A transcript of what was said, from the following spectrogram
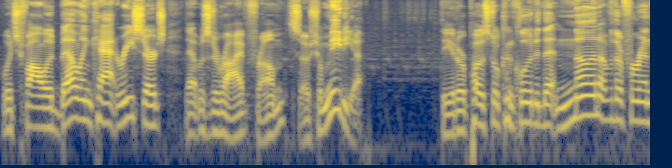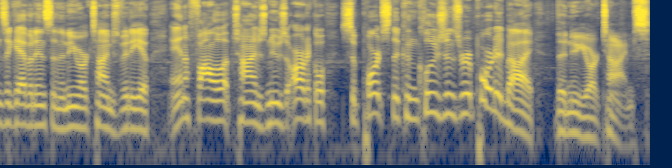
which followed Bellingcat research that was derived from social media. Theodore Postol concluded that none of the forensic evidence in the New York Times video and a follow up Times News article supports the conclusions reported by the New York Times.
